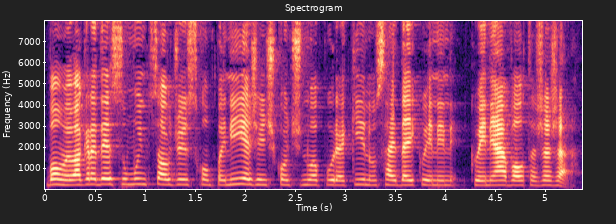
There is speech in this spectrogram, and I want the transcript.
Bom, eu agradeço muito sua audiência e companhia, a gente continua por aqui, não sai daí que o NA volta já já.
